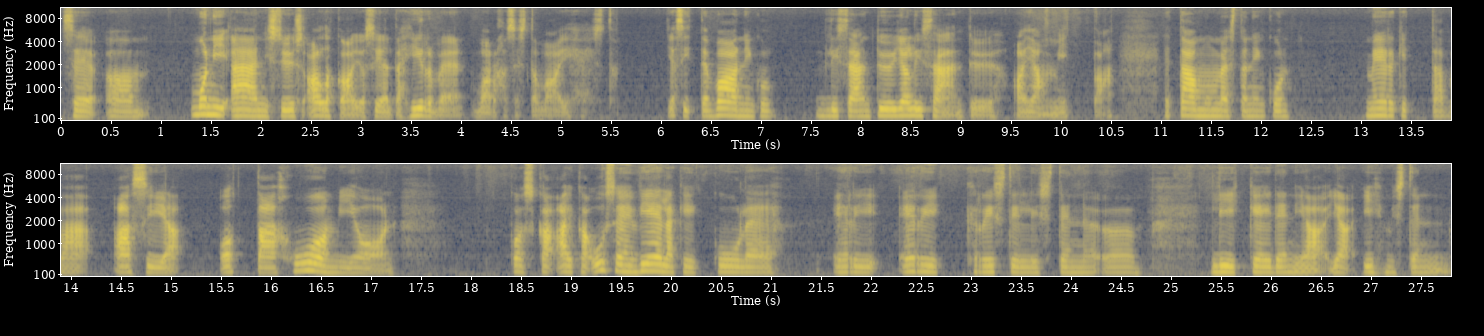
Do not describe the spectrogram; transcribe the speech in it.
se ähm, moniäänisyys alkaa jo sieltä hirveän varhaisesta vaiheesta. Ja sitten vaan niin kuin lisääntyy ja lisääntyy ajan mittaan. Tämä on mun mielestä niin kuin merkittävä asia ottaa huomioon, koska aika usein vieläkin kuulee eri, eri kristillisten ö, liikkeiden ja, ja ihmisten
